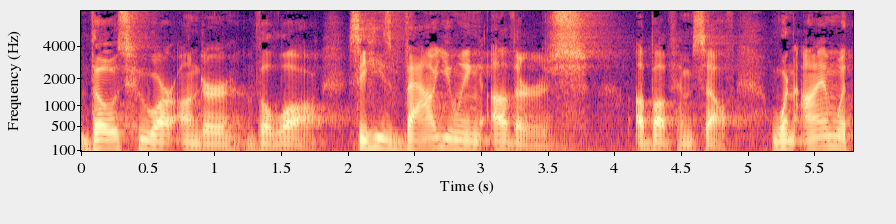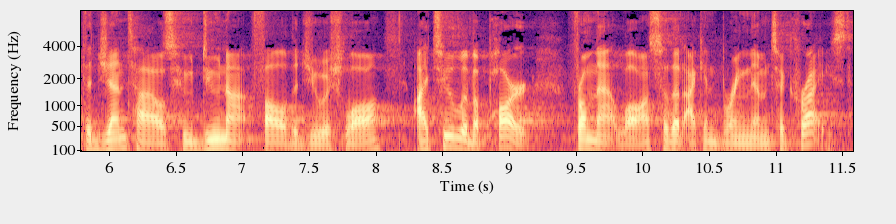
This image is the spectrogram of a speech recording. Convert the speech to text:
those who are under the law. See, he's valuing others above himself. When I am with the Gentiles who do not follow the Jewish law, I too live apart from that law so that I can bring them to Christ.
